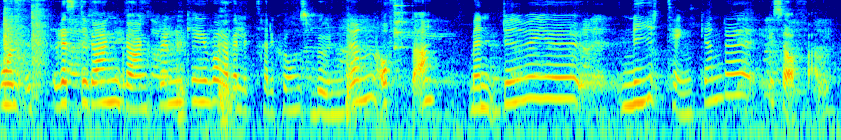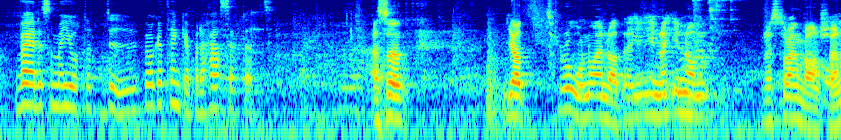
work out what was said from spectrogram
Och restaurangbranschen kan ju vara väldigt traditionsbunden ofta. Men du är ju nytänkande i så fall. Vad är det som har gjort att du vågar tänka på det här sättet? Alltså, jag tror nog ändå att inom restaurangbranschen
